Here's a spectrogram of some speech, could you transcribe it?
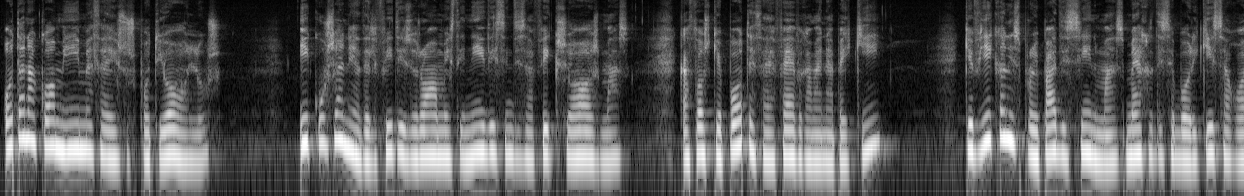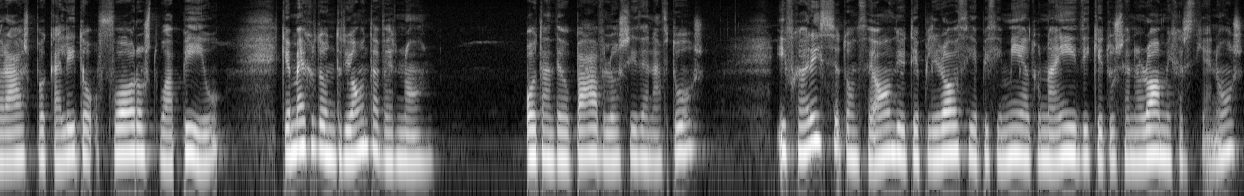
όταν ακόμη είμεθα εις τους ποτιόλους, ήκουσαν οι αδελφοί της Ρώμης την είδηση της αφήξεώς μας, καθώς και πότε θα εφεύγαμεν απ' εκεί, και βγήκαν εις προϋπάντησήν μας μέχρι της εμπορικής αγοράς που εκαλεί το φόρος του απίου και μέχρι των τριών ταβερνών. Όταν δε ο Παύλος είδεν αυτούς, ευχαρίστησε τον Θεόν διότι επληρώθη η επιθυμία του να είδει και τους εν Ρώμη χριστιανούς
